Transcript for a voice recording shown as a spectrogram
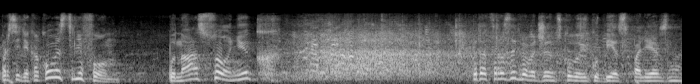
Простите, а какой у вас телефон? Panasonic. Пытаться разыгрывать женскую логику бесполезно.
